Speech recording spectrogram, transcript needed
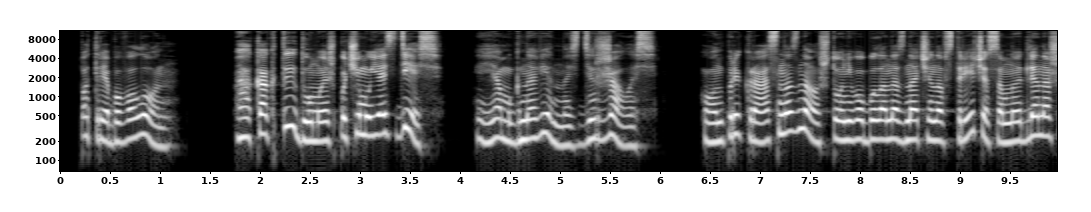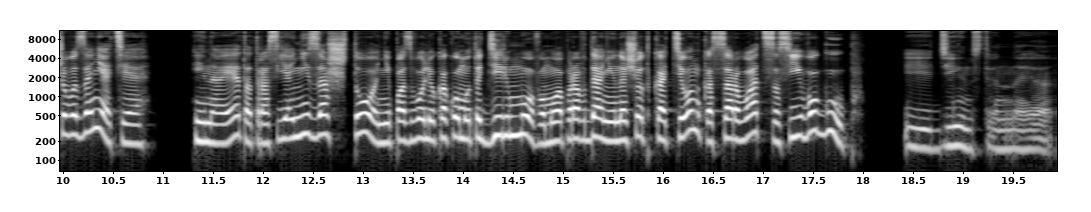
— потребовал он. «А как ты думаешь, почему я здесь?» Я мгновенно сдержалась. Он прекрасно знал, что у него была назначена встреча со мной для нашего занятия. И на этот раз я ни за что не позволю какому-то дерьмовому оправданию насчет котенка сорваться с его губ. Единственная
